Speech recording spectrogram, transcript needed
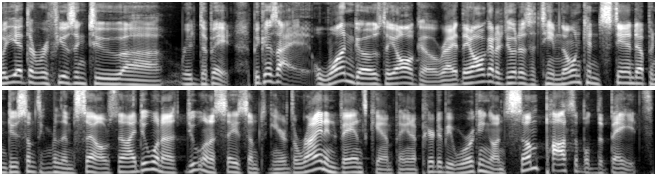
but yet they're refusing to uh, debate because I one goes, they all go, right? They all got to do it as a team. No one can stand up and do something for themselves. Now, I do want to do want to say something here. The Ryan and Vance campaign appear to be working on some possible debates,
